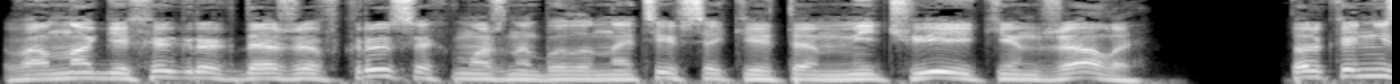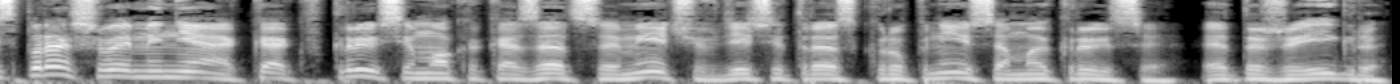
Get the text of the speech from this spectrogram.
Во многих играх даже в крысах можно было найти всякие там мечи и кинжалы. Только не спрашивай меня, как в крысе мог оказаться меч в 10 раз крупнее самой крысы. Это же игры.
